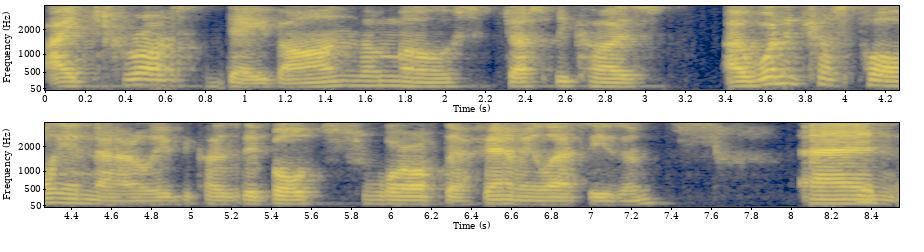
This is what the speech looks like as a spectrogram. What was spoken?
I trust Da'Vonne the most just because I wouldn't trust Paulie and Natalie because they both swore off their family last season. And.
